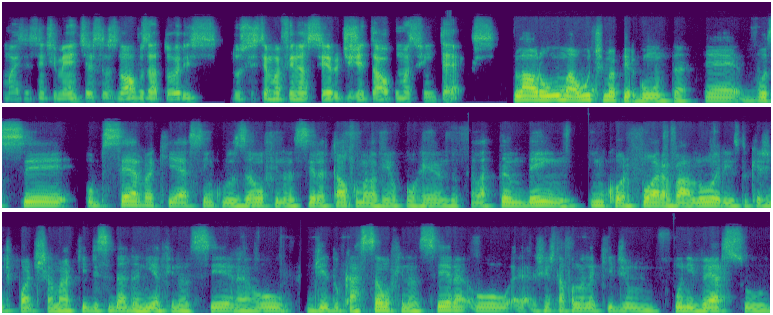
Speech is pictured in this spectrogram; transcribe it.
mais recentemente, esses novos atores do sistema financeiro digital, como as fintechs. Lauro, uma última pergunta. É, você observa que essa inclusão financeira, tal como ela vem ocorrendo, ela também incorpora valores do que a gente pode chamar aqui de cidadania financeira ou de educação financeira? Ou é, a gente está falando aqui de um universo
